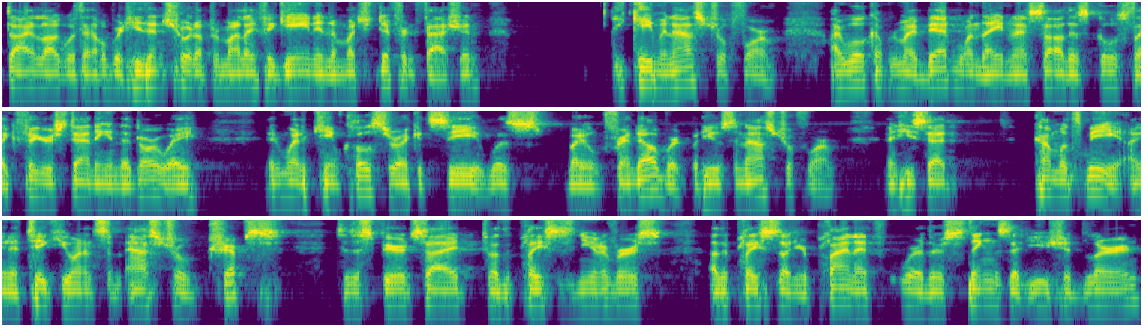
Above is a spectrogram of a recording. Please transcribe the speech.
dialogue with Albert, he then showed up in my life again in a much different fashion. He came in astral form. I woke up in my bed one night and I saw this ghost like figure standing in the doorway. And when it came closer, I could see it was my old friend Albert, but he was in astral form. And he said, Come with me. I'm going to take you on some astral trips to the spirit side, to other places in the universe, other places on your planet where there's things that you should learn,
